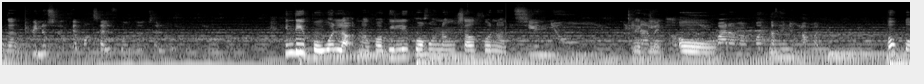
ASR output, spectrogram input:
Gan- Pinusulit ka bang cellphone doon sa loob? Hindi po, wala. Nagpabili po ako ng cellphone nun. Tapos yun yung ginamit Naging- mo oo. para makontakin yung kapatid. Opo,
